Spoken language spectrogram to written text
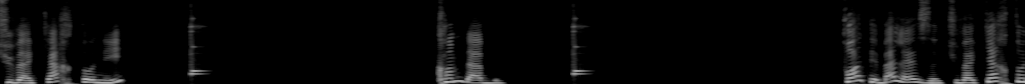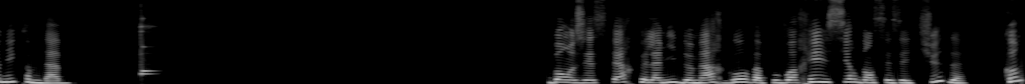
tu vas cartonner comme d'hab. Toi, t'es balèze, tu vas cartonner comme d'hab. Bon, j'espère que l'ami de Margot va pouvoir réussir dans ses études, comme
